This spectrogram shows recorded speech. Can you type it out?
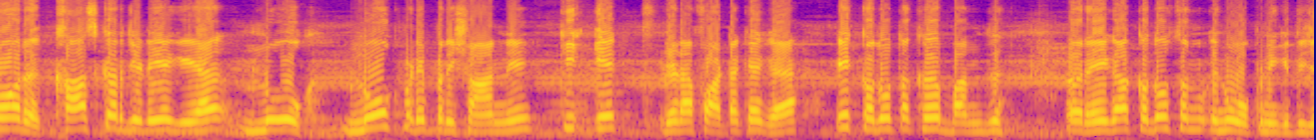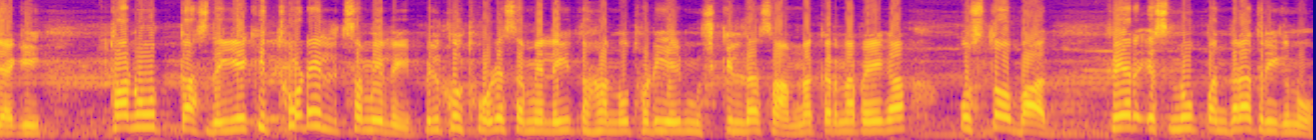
ਔਰ ਖਾਸ ਕਰ ਜਿਹੜੇ ਹੈਗੇ ਆ ਲੋਕ ਲੋਕ ਬੜੇ ਪਰੇਸ਼ਾਨ ਨੇ ਕਿ ਇੱਕ ਜਿਹੜਾ ਫਾਟਕ ਹੈਗਾ, ਇਹ ਕਦੋਂ ਤੱਕ ਬੰਦ ਰਹੇਗਾ, ਕਦੋਂ ਸਾਨੂੰ ਇਹਨੂੰ ਓਪਨਿੰਗ ਕੀਤੀ ਜਾਏਗੀ। ਤੁਹਾਨੂੰ ਦੱਸ ਦਈਏ ਕਿ ਥੋੜੇ ਸਮੇਂ ਲਈ, ਬਿਲਕੁਲ ਥੋੜੇ ਸਮੇਂ ਲਈ ਤੁਹਾਨੂੰ ਥੋੜੀ ਜਿਹੀ ਮੁਸ਼ਕਿਲ ਦਾ ਸਾਹਮਣਾ ਕਰਨਾ ਪਏਗਾ। ਉਸ ਤੋਂ ਬਾਅਦ ਫਿਰ ਇਸ ਨੂੰ 15 ਤਰੀਕ ਨੂੰ,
